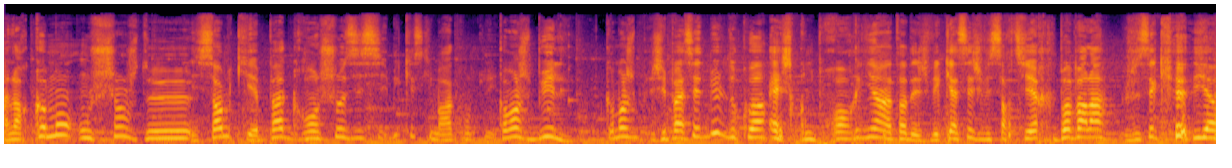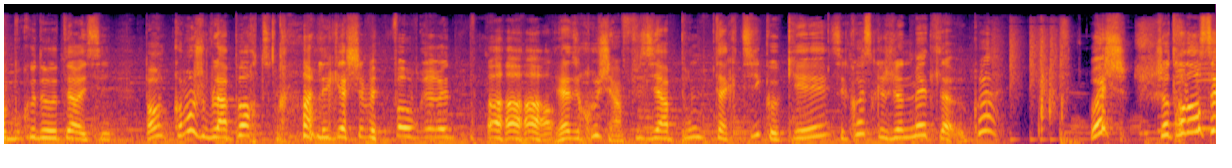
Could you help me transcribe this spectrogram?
Alors comment on change de... Il semble qu'il n'y ait pas grand chose ici. Mais qu'est-ce qu'il me raconte lui? Comment je build? Comment je... J'ai pas assez de build ou quoi? Eh je comprends rien. Attendez je vais casser je vais sortir. Pas par là. Je sais qu'il y a beaucoup de hauteur ici. Par contre comment j'ouvre la porte? Ah les gars je sais même pas ouvrir une porte. Et là du coup j'ai un fusil à pompe tactique ok. C'est quoi ce que je viens de mettre là? Quoi? Wesh Je suis en train de danser.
